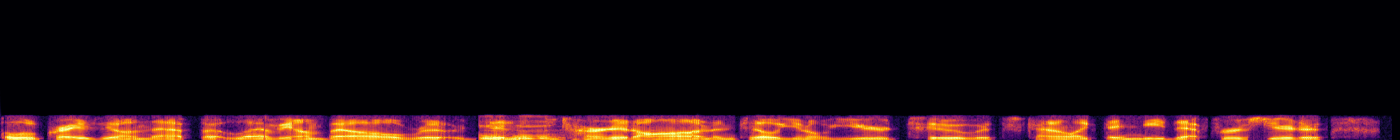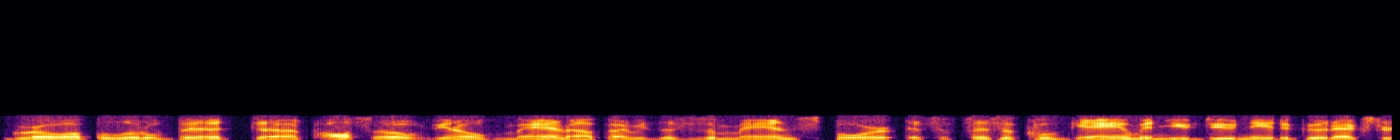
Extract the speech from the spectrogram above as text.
a little crazy on that, but Le'Veon Bell re- didn't mm-hmm. turn it on until you know year two. It's kind of like they need that first year to grow up a little bit. Uh, also, you know, man up. I mean, this is a man sport. It's a physical game, and you do need a good extra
